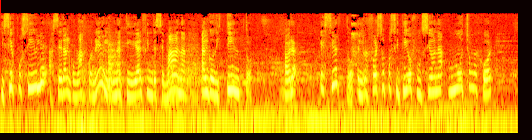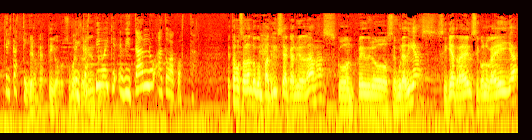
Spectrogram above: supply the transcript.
Y si es posible, hacer algo más con él, una actividad el fin de semana, algo distinto. Ahora, es cierto, el refuerzo positivo funciona mucho mejor que el castigo. el castigo, por supuesto. El castigo hay que evitarlo a toda costa. Estamos hablando con Patricia Carolina Lamas, con Pedro Segura Díaz, psiquiatra él, psicóloga ella,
